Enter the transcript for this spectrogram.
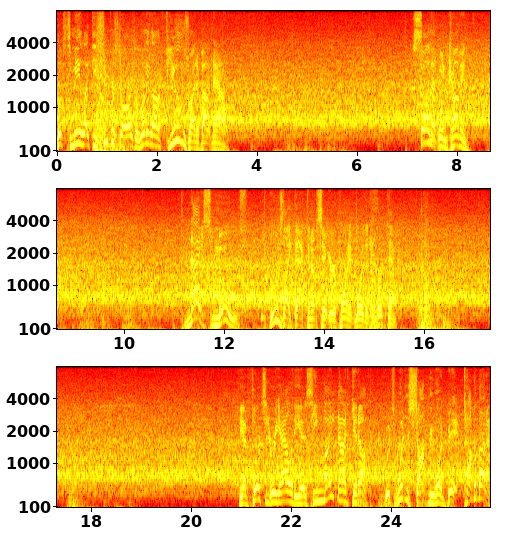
Looks to me like these superstars are running on fumes right about now. Saw that one coming. Nice move. Moves like that can upset your opponent more than hurt them. The unfortunate reality is he might not get up. Which wouldn't shock me one bit. Talk about a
